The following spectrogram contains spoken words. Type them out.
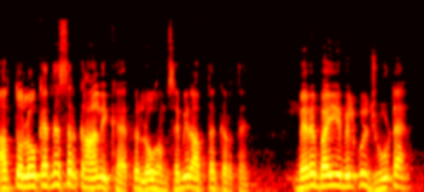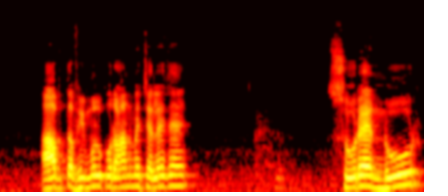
अब तो लोग कहते हैं, सर, कहाँ लिखा है? फिर लोग हमसे भी रबता करते हैं। मेरे भाई, ये बिल्कुल झूठ है। आप तफीमुल कुरान में चले जाएँ। सूर नूर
